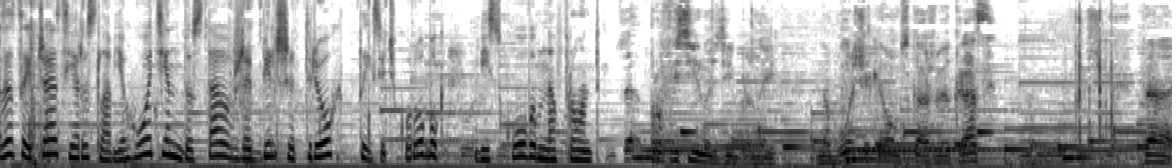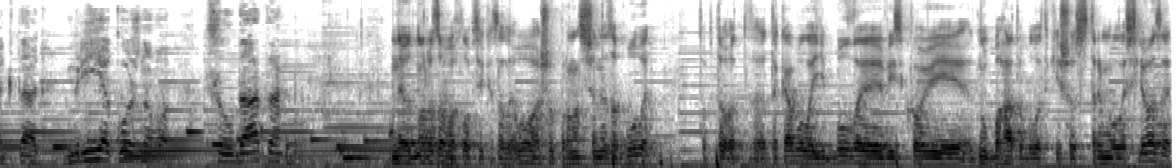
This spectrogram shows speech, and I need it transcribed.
За цей час Ярослав Яготін доставив вже більше трьох тисяч коробок військовим на фронт. Це професійно зібраний наборчик, я вам скажу, якраз. Так, так. Мрія кожного солдата. Неодноразово хлопці казали, о, що про нас ще не забули. Тобто, от е, така була були військові. Ну багато було такі, що стримували сльози.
